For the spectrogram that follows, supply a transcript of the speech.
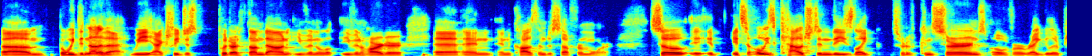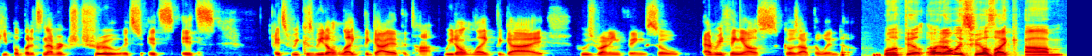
Um, but we did none of that. We actually just put our thumb down even even harder uh, and and caused them to suffer more. So it, it's always couched in these like sort of concerns over regular people but it's never true. It's it's it's it's because we don't like the guy at the top. We don't like the guy who's running things. So everything else goes out the window. Well it feel it always feels like um,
